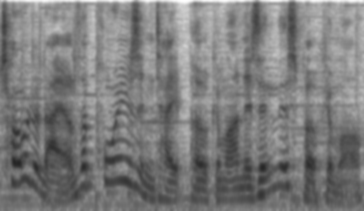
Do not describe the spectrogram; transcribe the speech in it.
Totodile, the poison type Pokemon, is in this Pokeball.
